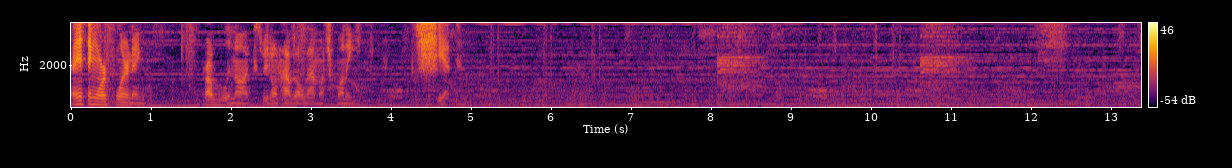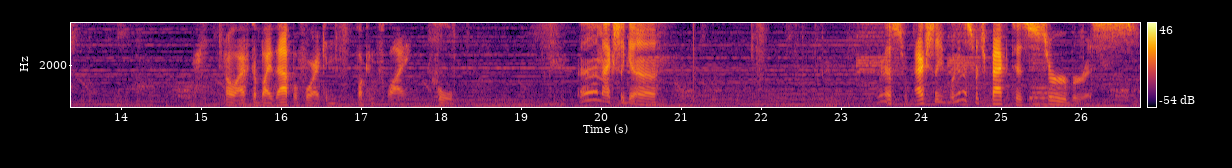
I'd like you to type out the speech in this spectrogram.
Anything worth learning? Probably not, because we don't have all that much money. Shit. Oh, I have to buy that before I can fucking fly. Cool. I'm actually gonna gonna actually we're gonna switch back to Cerberus.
